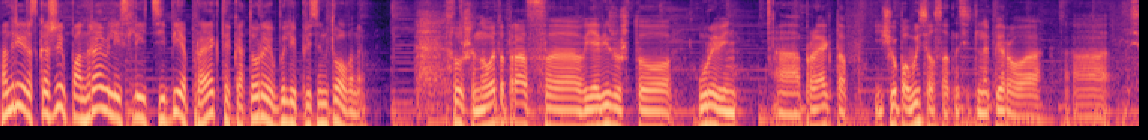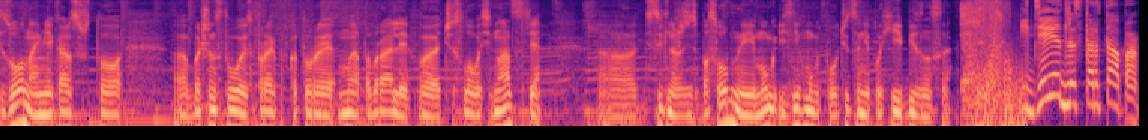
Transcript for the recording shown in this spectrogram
Андрей, расскажи, понравились ли тебе проекты, которые были презентованы? Слушай, ну в этот раз э, я вижу, что уровень э, проектов еще повысился относительно первого э, сезона, и мне кажется, что большинство из проектов, которые мы отобрали в число 18, Э, действительно жизнеспособны, и из них могут получиться неплохие бизнесы. Идея для стартапа.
